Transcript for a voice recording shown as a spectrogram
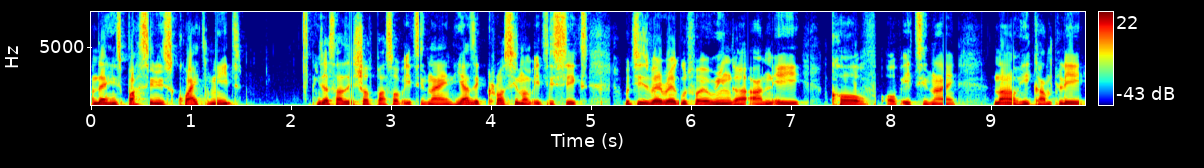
And then his passing is quite mid. He just has a short pass of 89. He has a crossing of 86, which is very, very good for a winger, and a curve of 89. Now he can play,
